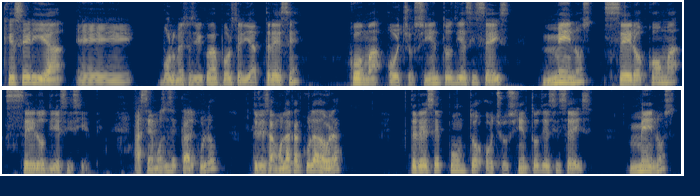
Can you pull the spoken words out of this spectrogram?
que sería eh, volumen específico de vapor sería 13,816 menos 0,017. Hacemos ese cálculo, utilizamos la calculadora 13.816 menos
